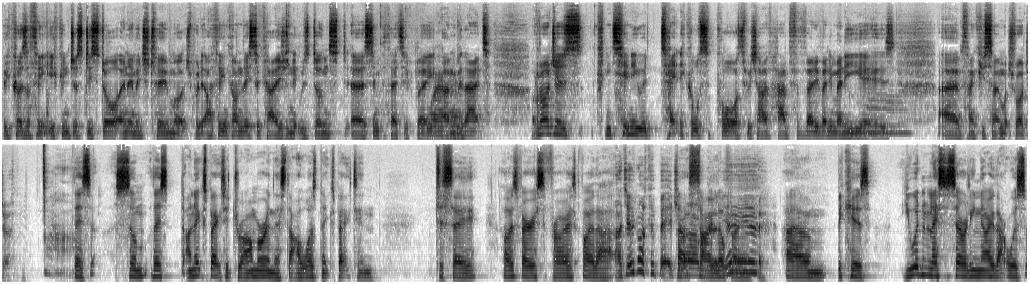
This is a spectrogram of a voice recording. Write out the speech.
Because I think you can just distort an image too much, but I think on this occasion it was done uh, sympathetically Wow. and without Roger's continued technical support, which I've had for very, very many years. Uh, thank you so much, Roger. there's some there's unexpected drama in this that I wasn't expecting to see. I was very surprised by that. I do like a bit of drama. That's so lovely. Yeah, yeah. Um, because you wouldn't necessarily know that was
